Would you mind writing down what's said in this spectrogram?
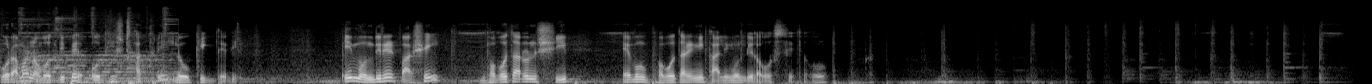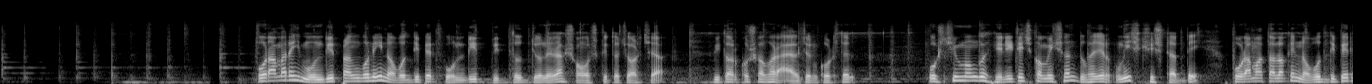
পোরামা নবদ্বীপের অধিষ্ঠাত্রী লৌকিক দেবী। এই মন্দিরের পাশেই ভবতারণ শিব এবং ভবতারিণী কালী মন্দির অবস্থিত। পোরামার এই মন্দির প্রাঙ্গণেই নবদ্বীপের পণ্ডিত বিদ্যুৎজনেরা সংস্কৃত চর্চা, বিতর্ক সভার আয়োজন করতেন। পশ্চিমবঙ্গ হেরিটেজ কমিশন দু হাজার উনিশ খ্রিস্টাব্দে পোড়ামাতলাকে নবদ্বীপের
